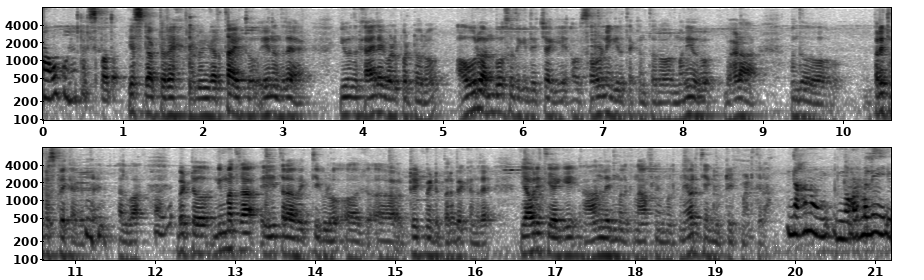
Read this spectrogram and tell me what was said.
ನಾವು ಗುಣಪಡಿಸ್ಬೋದು. ಎಸ್ ಡಾಕ್ಟರೇ ನನಗೆ ಅರ್ಥ ಆಯಿತು. ಏನಂದರೆ ಈ ಒಂದು ಕಾಯಿಲೆಗೆ ಒಳಪಟ್ಟವರು ಅವರು ಅನುಭವಿಸೋದಕ್ಕಿಂತ ಹೆಚ್ಚಾಗಿ ಅವ್ರ ಸರೌಂಡಿಂಗ್ ಇರತಕ್ಕಂಥವ್ರು ಅವ್ರ ಮನೆಯವರು ಬಹಳ ಒಂದು ಪರಿತಪಿಸ್ಬೇಕಾಗತ್ತೆ ಅಲ್ವಾ? ಬಟ್ ನಿಮ್ಮ ಹತ್ರ ಈ ಥರ ವ್ಯಕ್ತಿಗಳು ಟ್ರೀಟ್ಮೆಂಟ್ ಬರಬೇಕಂದ್ರೆ ಯಾವ ರೀತಿಯಾಗಿ ಆನ್ಲೈನ್ ಮೂಲಕ ಆಫ್ಲೈನ್ ಮೂಲಕ ಯಾವ ರೀತಿಯಾಗಿ ನೀವು ಟ್ರೀಟ್ ಮಾಡ್ತೀರಾ? ನಾನು ನಾರ್ಮಲಿ ಈ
